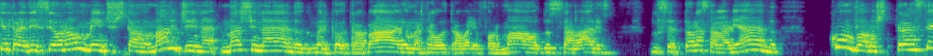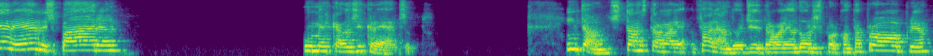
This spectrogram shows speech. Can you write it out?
que tradicionalmente estava marginado do mercado de trabalho, do mercado de trabalho formal, dos salários, do setor assalariado, como vamos trazer eles para o mercado de crédito? Então, estamos falando de trabalhadores por conta própria,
